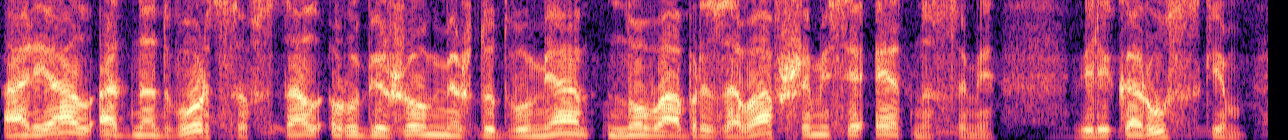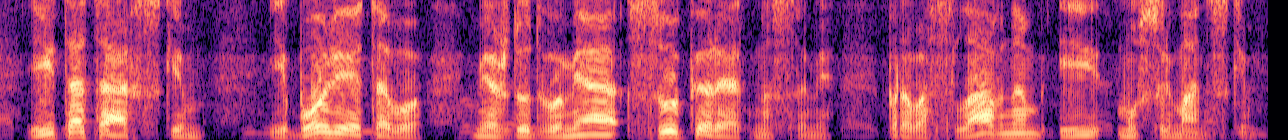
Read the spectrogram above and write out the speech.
Ареал однодворцев стал рубежом между двумя новообразовавшимися этносами – великорусским и татарским, и более того, между двумя суперэтносами – православным и мусульманским.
